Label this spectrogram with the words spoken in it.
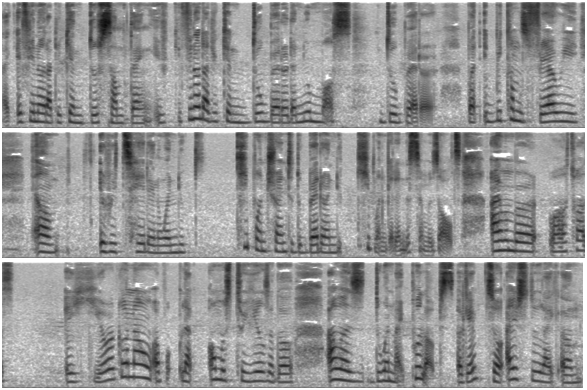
like if you know that you can do something if, if you know that you can do better then you must do better. But it becomes very um irritating when you keep on trying to do better and you keep on getting the same results. I remember, well, it was a year ago now, like almost two years ago, I was doing my pull ups. Okay, so I used to do like um.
